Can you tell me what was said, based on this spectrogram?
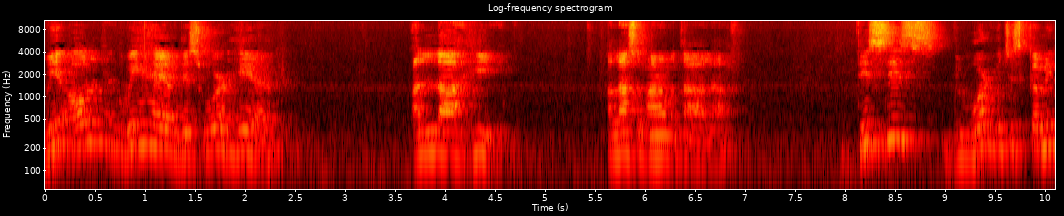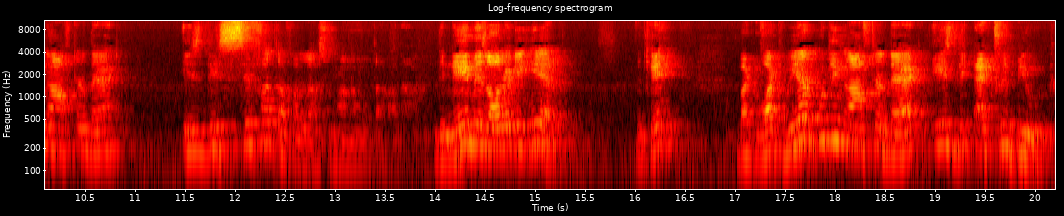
we all we have this word here, Allahi, Allah subhanahu wa ta'ala. This is the word which is coming after that is the sifat of Allah subhanahu wa ta'ala. The name is already here. Okay? But what we are putting after that is the attribute,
